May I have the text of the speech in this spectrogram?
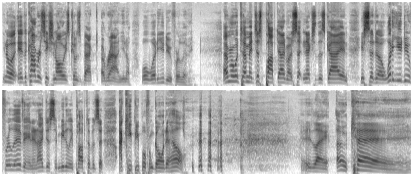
you know, the conversation always comes back around. You know, well, what do you do for a living? I remember one time it just popped out of me. I was sitting next to this guy, and he said, uh, "What do you do for a living?" And I just immediately popped up and said, "I keep people from going to hell." He's like, okay,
